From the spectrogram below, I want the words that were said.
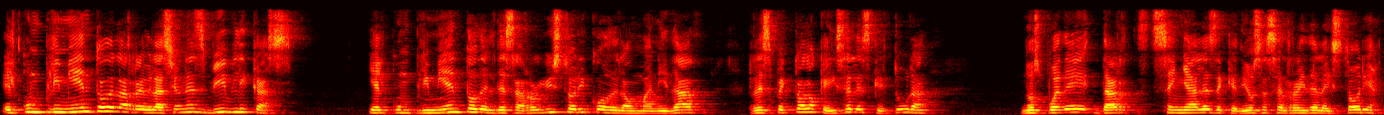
el cumplimiento de las revelaciones bíblicas y el cumplimiento del desarrollo histórico de la humanidad respecto a lo que dice la escritura nos puede dar señales de que Dios es el rey de la historia.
